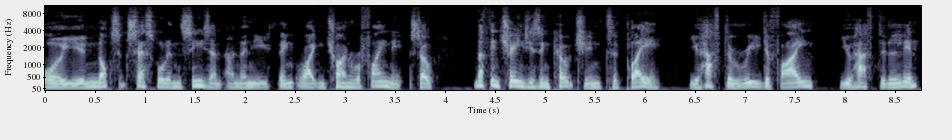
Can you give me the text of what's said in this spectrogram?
or you're not successful in the season and then you think, right, you try and refine it. So nothing changes in coaching to playing. You have to redefine, you have to lim-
